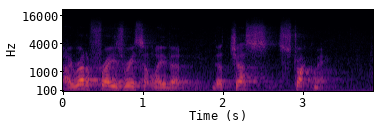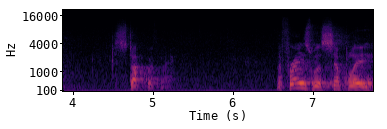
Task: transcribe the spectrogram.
I read a phrase recently that, that just struck me, stuck with me. The phrase was simply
